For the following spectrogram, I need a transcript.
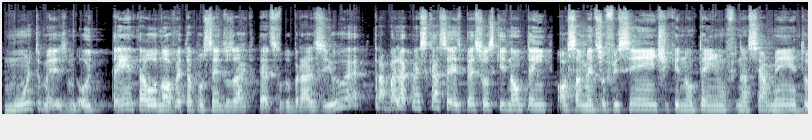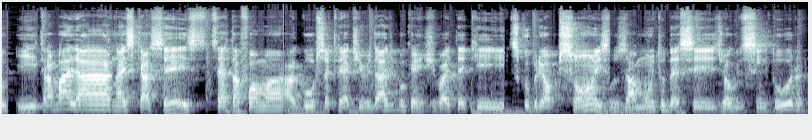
Muito mesmo. 80 ou 90% dos arquitetos do Brasil é trabalhar com escassez. Pessoas que não têm orçamento suficiente, que não têm um financiamento. E trabalhar na escassez, de certa forma, aguça a criatividade, porque a gente vai ter que descobrir opções, usar muito desse jogo de cintura.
